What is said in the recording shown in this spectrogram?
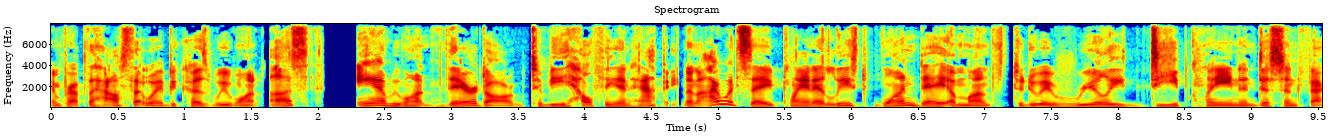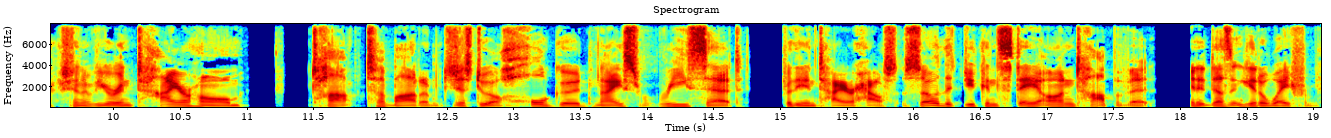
and prep the house that way because we want us and we want their dog to be healthy and happy. Then I would say plan at least one day a month to do a really deep clean and disinfection of your entire home, top to bottom, to just do a whole good, nice reset for the entire house so that you can stay on top of it and it doesn't get away from you.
